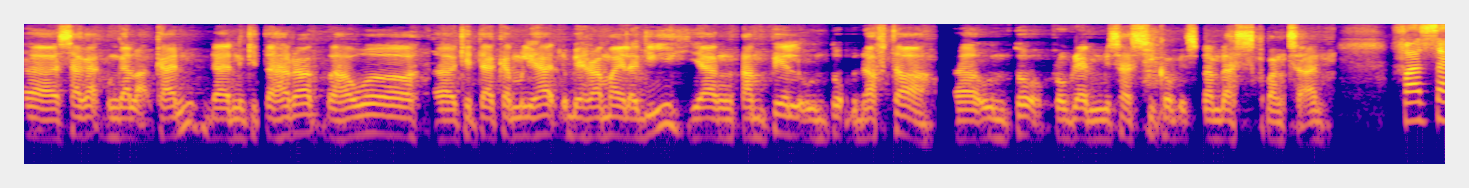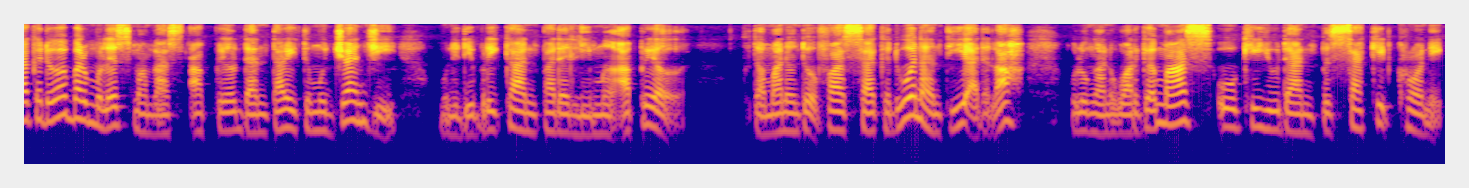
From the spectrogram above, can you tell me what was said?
uh, sangat menggalakkan dan kita harap bahawa uh, kita akan melihat lebih ramai lagi yang tampil untuk berdaftar uh, untuk program imunisasi COVID-19 kebangsaan. Fasa kedua bermula 19 April dan tarikh temu janji mula diberikan pada 5 April. Keutamaan untuk fasa kedua nanti adalah golongan warga emas, OKU dan pesakit kronik.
